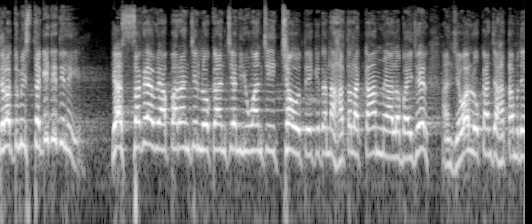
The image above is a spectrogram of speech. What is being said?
त्याला तुम्ही स्थगिती दिली. या सगळ्या व्यापाऱ्यांची लोकांची आणि युवांची इच्छा होते की त्यांना हाताला काम मिळालं पाहिजे. आणि जेव्हा लोकांच्या हातामध्ये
